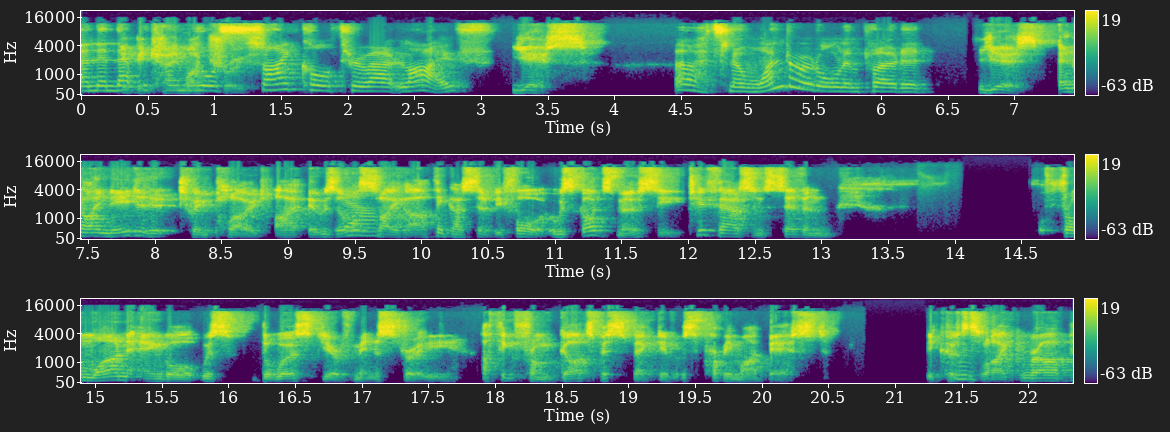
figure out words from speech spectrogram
and then that became, became your truth. cycle throughout life. Yes. Oh, it's no wonder it all imploded. Yes, and I needed it to implode. I, it was almost yeah. like I think I said it before. It was God's mercy. 2007, from one angle, was the worst year of ministry. I think from God's perspective, it was probably my best because, mm. like, Rob,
